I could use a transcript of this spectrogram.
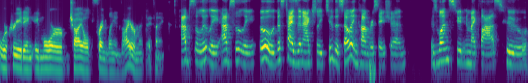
we're creating a more child friendly environment. I think. Absolutely, absolutely. Oh, this ties in actually to the sewing conversation. There's one student in my class who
